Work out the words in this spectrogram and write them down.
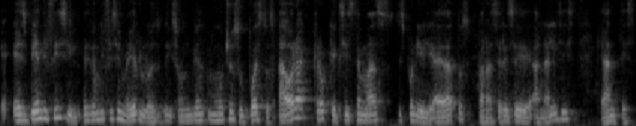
es... es, bien, difícil, es bien difícil medirlo y son bien, muchos supuestos. Ahora creo que existe más disponibilidad de datos para hacer ese análisis que antes.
